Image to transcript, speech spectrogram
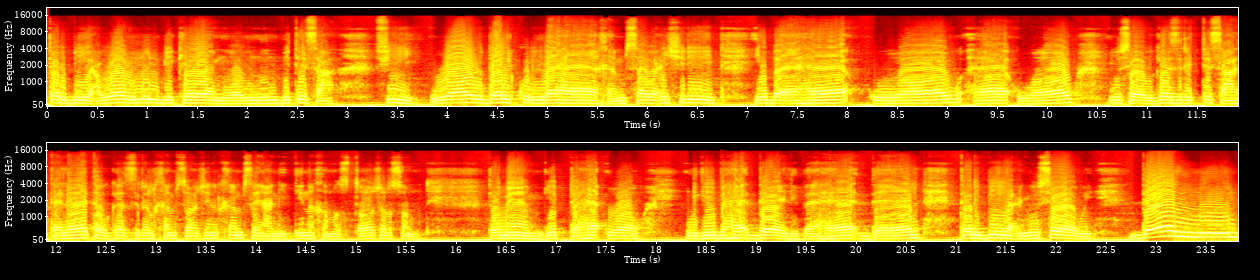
تربيع. واو نون بكام؟ واو نون بتسعة. في واو دال كلها خمسة وعشرين. يبقى هاء واو هاء واو. يساوي جذر التسعة تلاتة وجذر الخمسة وعشرين. الخمسة يعني يدينا خمستاشر سم. تمام. جبت هاء واو. نجيب هاء دال. يبقى هاء دال تربيع. يساوي دال نون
